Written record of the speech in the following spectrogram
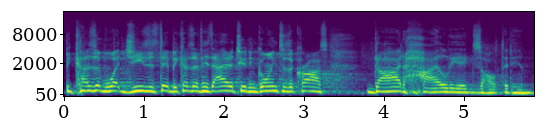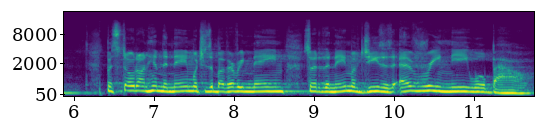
because of what Jesus did, because of his attitude and going to the cross, God highly exalted him, bestowed on him the name which is above every name, so that the name of Jesus every knee will bow,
